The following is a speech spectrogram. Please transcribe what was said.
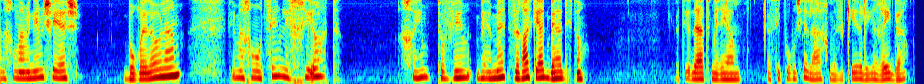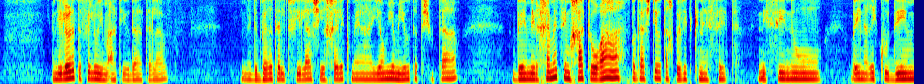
אנחנו מאמינים שיש בורא לעולם, ואם אנחנו רוצים לחיות חיים טובים באמת, זה רק יד ביד איתו. את יודעת, מרים, הסיפור שלך מזכיר לי רגע, אני לא יודעת אפילו אם את יודעת עליו, מדברת על תפילה שהיא חלק מהיומיומיות הפשוטה. במלחמת שמחת תורה פגשתי אותך בבית כנסת. ניסינו בין הריקודים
